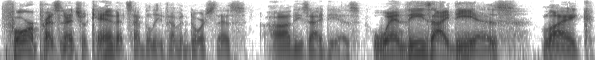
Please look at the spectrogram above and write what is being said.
Four presidential candidates, I believe, have endorsed this, uh, these ideas. When these ideas, like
